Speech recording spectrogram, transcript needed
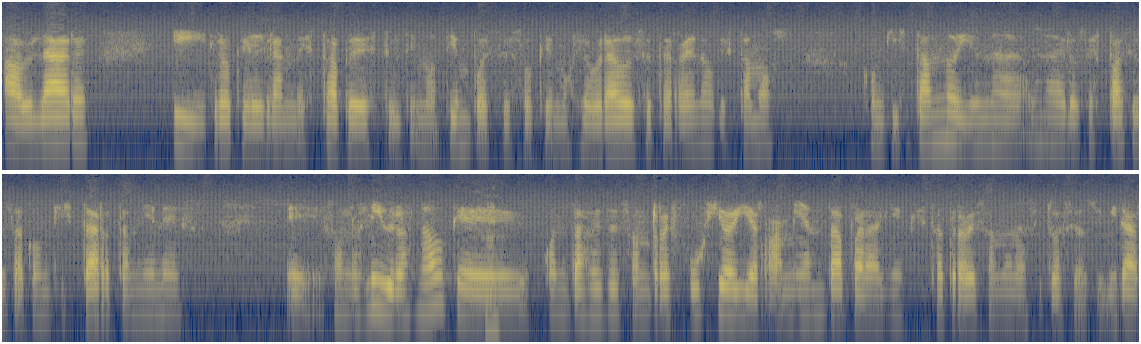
hablar y creo que el gran destape de este último tiempo es eso que hemos logrado, ese terreno que estamos conquistando y una, uno de los espacios a conquistar también es eh, son los libros, ¿no? Que cuántas veces son refugio y herramienta para alguien que está atravesando una situación similar.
